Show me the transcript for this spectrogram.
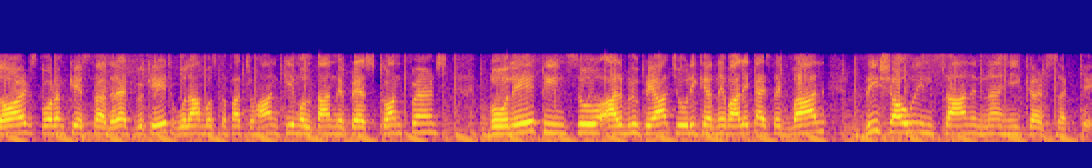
لارڈز فورم کے صدر ایڈوکیٹ غلام مصطفیٰ چوہان کی ملتان میں پریس کانفرنس۔ بولے تین سو ارب روپیہ چوری کرنے والے کا استقبال زی شعور انسان نہیں کر سکتے۔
